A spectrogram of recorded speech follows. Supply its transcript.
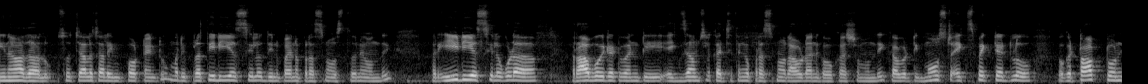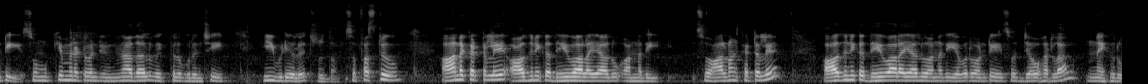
నినాదాలు సో చాలా చాలా ఇంపార్టెంట్ మరి ప్రతి డిఎస్సిలో దీనిపైన ప్రశ్న వస్తూనే ఉంది. మరి ఈ డిఎస్సిలో కూడా రాబోయేటటువంటి ఎగ్జామ్స్లో ఖచ్చితంగా ప్రశ్న రావడానికి అవకాశం ఉంది. కాబట్టి మోస్ట్ ఎక్స్పెక్టెడ్లో ఒక టాప్ ట్వంటీ సో ముఖ్యమైనటువంటి నినాదాలు వ్యక్తుల గురించి ఈ వీడియోలో చూద్దాం. సో ఫస్ట్ ఆనకట్టలే ఆధునిక దేవాలయాలు అన్నది. సో ఆనకట్టలే ఆధునిక దేవాలయాలు అన్నది ఎవరు అంటే సో జవహర్లాల్ నెహ్రూ.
